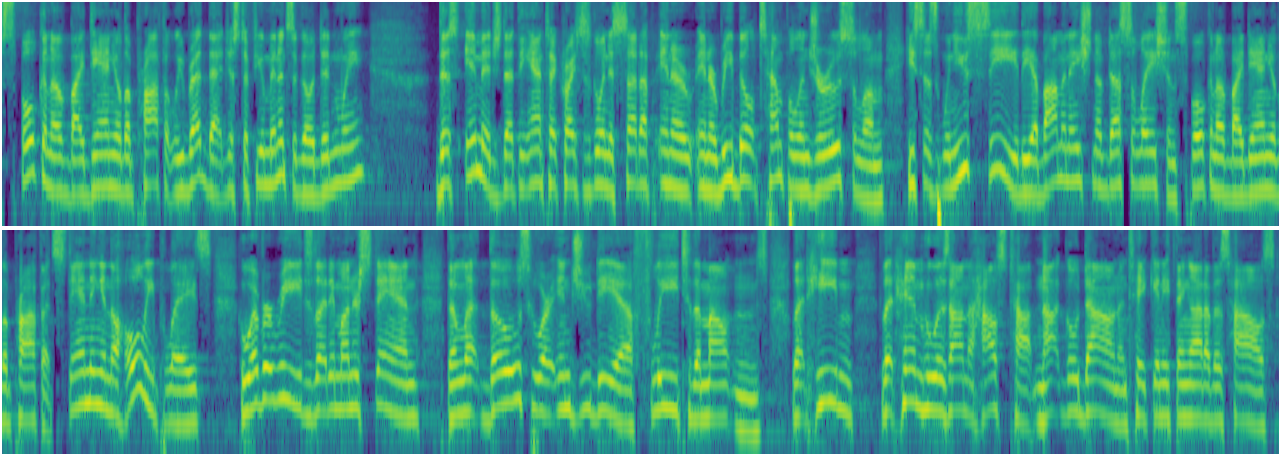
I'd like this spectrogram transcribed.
spoken of by Daniel the prophet, we read that just a few minutes ago, didn't we? This image that the Antichrist is going to set up in a, in a rebuilt temple in Jerusalem, he says, When you see the abomination of desolation spoken of by Daniel the prophet standing in the holy place, whoever reads, let him understand, then let those who are in Judea flee to the mountains. Let him, let him who is on the housetop not go down and take anything out of his house,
